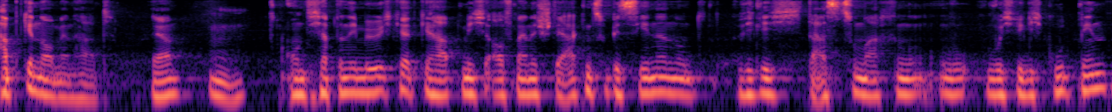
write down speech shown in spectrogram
abgenommen hat. Ja? Und ich habe dann die Möglichkeit gehabt, mich auf meine Stärken zu besinnen und wirklich das zu machen, wo, wo ich wirklich gut bin.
